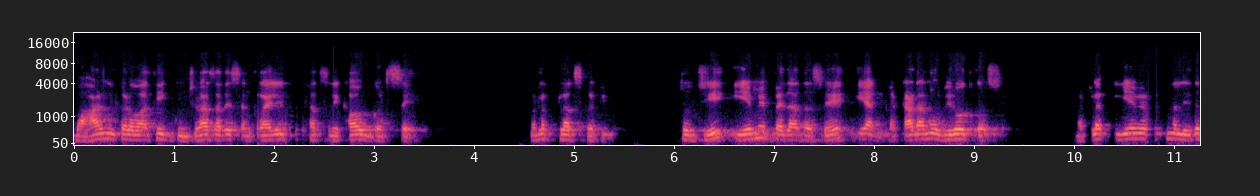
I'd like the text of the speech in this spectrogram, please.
બહાર નીકળવાથી ગૂંચળા સાથે સંકળાયેલી રેખાઓ ઘટશે. મતલબ ફ્લક્સ ઘટ્યું તો જે ઈએમએફ પેદા થશે, એ આ ઘટાડાનો વિરોધ કરશે. મતલબ ઈએમએફના લીધે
